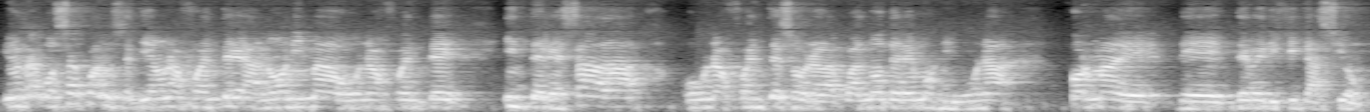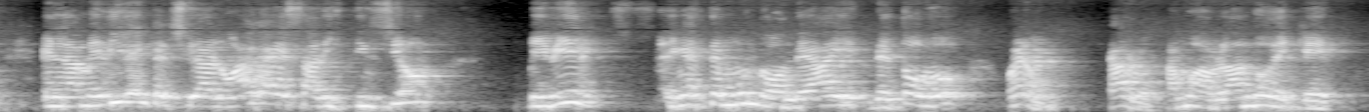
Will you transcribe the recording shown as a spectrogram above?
y otra cosa es cuando se tiene una fuente anónima o una fuente interesada o una fuente sobre la cual no tenemos ninguna forma de, de, verificación. En la medida en que el ciudadano haga esa distinción, vivir en este mundo donde hay de todo, bueno, Carlos, estamos hablando de que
